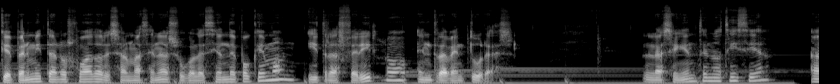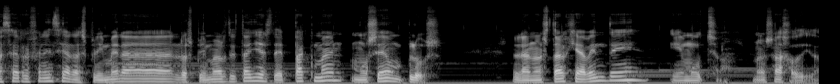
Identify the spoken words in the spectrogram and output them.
que permite a los jugadores almacenar su colección de Pokémon y transferirlo entre aventuras. La siguiente noticia hace referencia a los primeros detalles de Pac-Man Museum Plus. La nostalgia vende y mucho, nos ha jodido.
